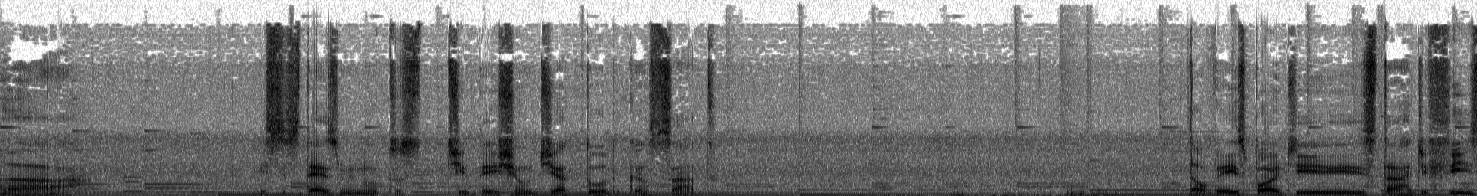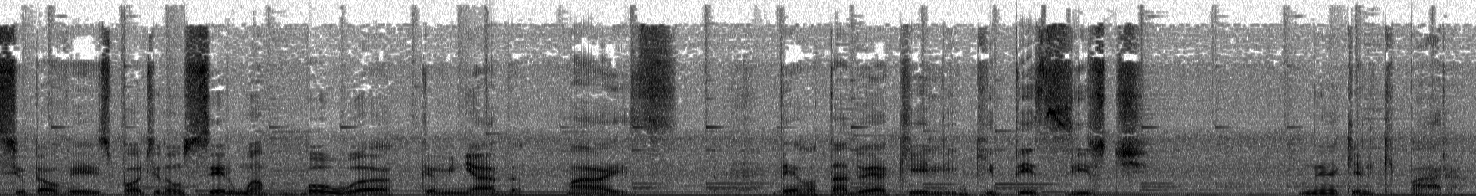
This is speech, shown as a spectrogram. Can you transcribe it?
Ah, esses 10 minutos te deixam o dia todo cansado. Talvez pode estar difícil, talvez pode não ser uma boa caminhada, mas derrotado é aquele que desiste, não é aquele que para.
